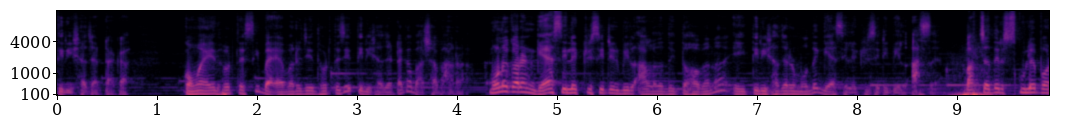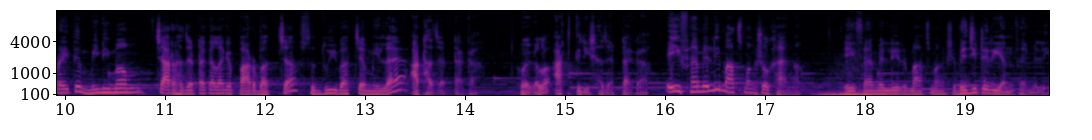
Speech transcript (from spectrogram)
তিরিশ হাজার টাকা। কমাই ধরতেছি বা অ্যাভারেজেই ধরতেছি তিরিশ হাজার টাকা বাসা ভাড়া। মনে করেন গ্যাস ইলেকট্রিসিটির বিল আলাদা দিতে হবে না, এই তিরিশ হাজারের মধ্যে গ্যাস ইলেকট্রিসিটি বিল আছে। বাচ্চাদের স্কুলে পড়াইতে মিনিমাম চার হাজার টাকা লাগে পার বাচ্চা সো দুই বাচ্চা মিলায় আট হাজার টাকা। হয়ে গেল আটত্রিশ হাজার টাকা। এই ফ্যামিলি মাছ মাংস খায় না। এই ফ্যামিলির মাছ মাংস ভেজিটেরিয়ান ফ্যামিলি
